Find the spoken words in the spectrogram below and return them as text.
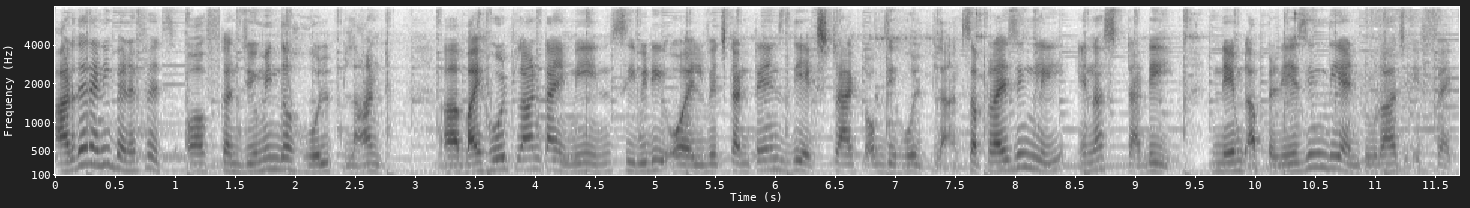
Are there any benefits of consuming the whole plant? Uh, by whole plant, I mean CBD oil, which contains the extract of the whole plant. Surprisingly, in a study named Appraising the Entourage Effect,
